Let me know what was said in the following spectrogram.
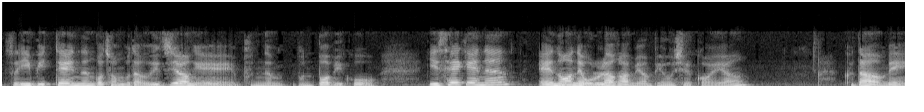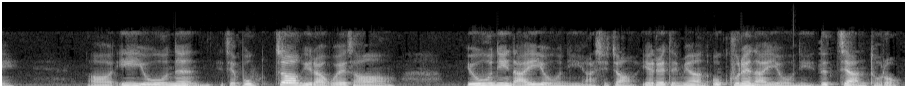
그래서 이 밑에 있는 거 전부 다 의지형에 붙는 문법이고 이 세 개는 N1에 올라가면 배우실 거예요. 그 다음에 어, 이 요운은 이제 목적이라고 해서 요운이 나이 요운이 아시죠? 예를 들면 오쿠레 나이 요운이 늦지 않도록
